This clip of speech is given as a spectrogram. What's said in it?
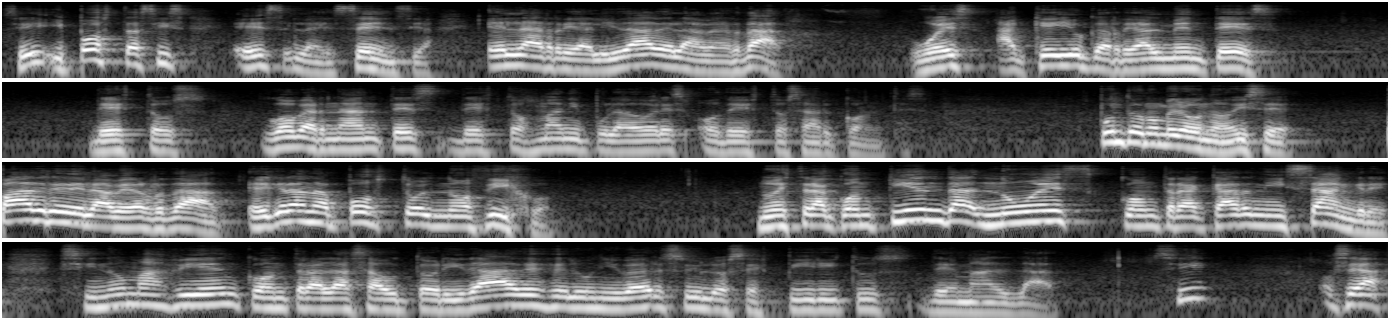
¿sí? Hipóstasis es la esencia, es la realidad de la verdad, o es aquello que realmente es de estos gobernantes, de estos manipuladores o de estos arcontes. Punto número uno, dice, Padre de la verdad, el gran apóstol nos dijo, nuestra contienda no es contra carne y sangre, sino más bien contra las autoridades del universo y los espíritus de maldad. ¿Sí? O sea,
